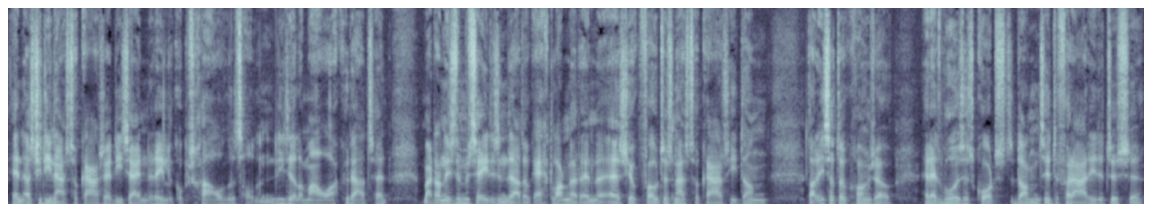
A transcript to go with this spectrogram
En als je die naast elkaar zet, die zijn redelijk op schaal. Dat zal niet helemaal accuraat zijn. Maar dan is de Mercedes inderdaad ook echt langer. En als je ook foto's naast elkaar ziet, dan, dan is dat ook gewoon zo. Red Bull is het kortst, dan zit de Ferrari ertussen.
